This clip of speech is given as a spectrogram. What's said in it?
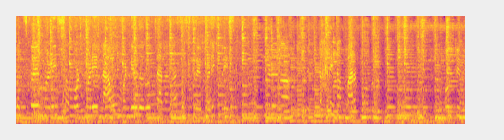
ಸಬ್ಸ್ಕ್ರೈಬ್ ಮಾಡಿ. ಸಪೋರ್ಟ್ ಮಾಡಿ ನಾವು ಮಂಡ್ಯದವರು ಚಾನಲ್ನ ಸಬ್ಸ್ಕ್ರೈಬ್ ಮಾಡಿ ಪ್ಲೀಸ್ ಪಾರ್ಕ್ ಮಾಡ್ಬಿಟ್ಟು ಹೋಗ್ತೀನಿ.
